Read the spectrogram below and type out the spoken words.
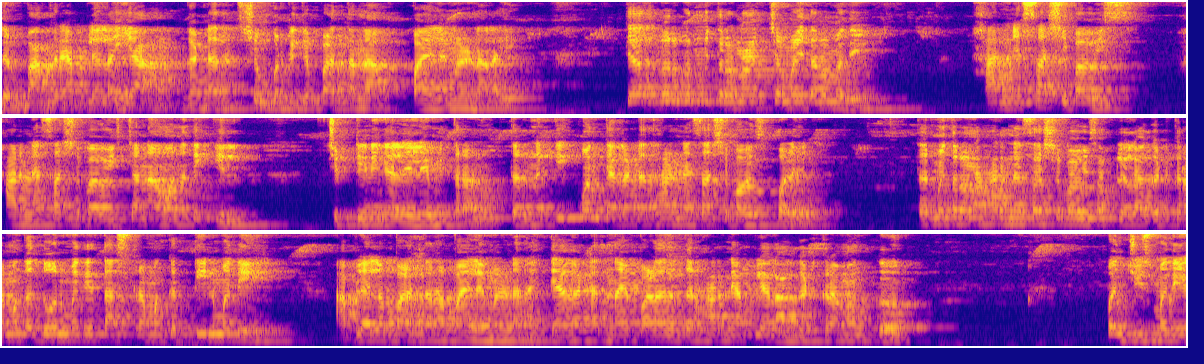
तर पाखऱ्या आपल्याला या गटात शंभर टक्के पाळताना पाहायला मिळणार आहे. त्याचबरोबर मित्रांनो आजच्या मैदानामध्ये हारण्या सहाशे बावीस हारण्या सहाशे बावीसच्या नावानं देखील चिठ्ठी निघालेली आहे मित्रांनो. तर नक्की कोणत्या गटात हारण्या सहाशे बावीस पळेल? तर मित्रांनो हरण्या सहाशे बावीस आपल्याला गट क्रमांक दोनमध्ये तास क्रमांक तीनमध्ये आपल्याला पाळताना पाहायला मिळणार आहे. त्या गटात नाही पाळाल तर हरणे आपल्याला गट क्रमांक पंचवीसमध्ये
